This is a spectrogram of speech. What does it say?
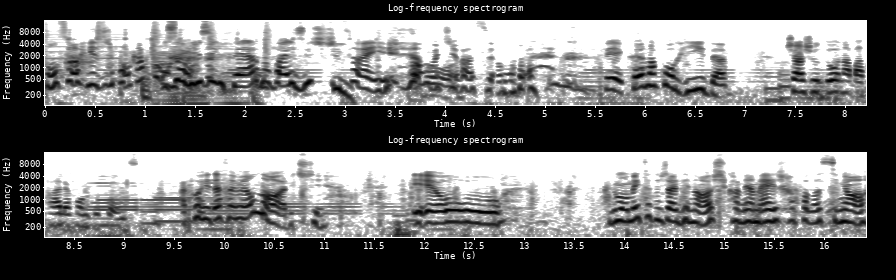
com um sorriso de ponta a O ponta. sorriso interno vai existir. Isso aí, a Boa. motivação. Fê, como a corrida te ajudou na batalha contra o câncer? A corrida foi meu norte. Eu, no momento do diagnóstico, a minha médica falou assim: ó,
